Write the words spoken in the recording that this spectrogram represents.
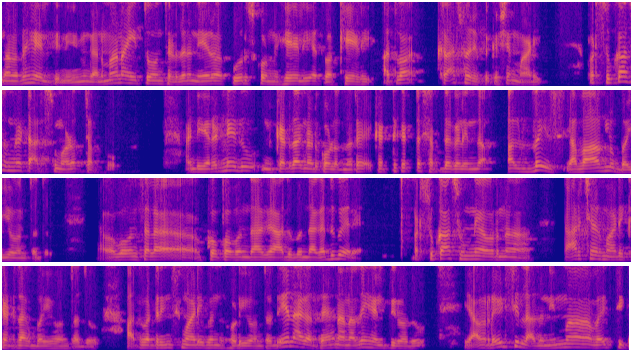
ನಾನು ಅದೇ ಹೇಳ್ತೀನಿ, ನಿಮ್ಗೆ ಅನುಮಾನ ಇತ್ತು ಅಂತ ಹೇಳಿದ್ರೆ ನೇರವಾಗಿ ಕೂರಿಸ್ಕೊಂಡು ಹೇಳಿ ಅಥವಾ ಕೇಳಿ, ಅಥವಾ ಕ್ರಾಸ್ ವೆರಿಫಿಕೇಶನ್ ಮಾಡಿ. ಬಟ್ ಸುಖ ಸುಮ್ಮನೆ ಟಾರ್ಚ್ ಮಾಡೋದು ತಪ್ಪು. ಅಂಡ್ ಎರಡನೇದು ಕೆಟ್ಟದಾಗ ನಡ್ಕೊಳ್ಳೋದಂದ್ರೆ ಕೆಟ್ಟ ಕೆಟ್ಟ ಶಬ್ದಗಳಿಂದ ಆಲ್ವೇಸ್ ಯಾವಾಗ್ಲೂ ಬೈಯುವಂಥದ್ದು. ಯಾವಾಗ ಒಂದ್ಸಲ ಕೋಪ ಬಂದಾಗ, ಅದು ಬಂದಾಗ ಅದು ಬೇರೆ. ಬಟ್ ಸುಖ ಸುಮ್ಮನೆ ಅವ್ರನ್ನ ಟಾರ್ಚರ್ ಮಾಡಿ ಕೆಟ್ಟದಾಗ ಬೈಯುವಂಥದ್ದು, ಅಥವಾ ಡ್ರಿಂಕ್ಸ್ ಮಾಡಿ ಬಂದು ಹೊಡೆಯುವಂಥದ್ದು ಏನಾಗುತ್ತೆ? ನಾನು ಅದೇ ಹೇಳ್ತಿರೋದು. ಯಾವ ರೈಟ್ಸ್ ಇಲ್ಲ, ಅದು ನಿಮ್ಮ ವೈಯಕ್ತಿಕ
